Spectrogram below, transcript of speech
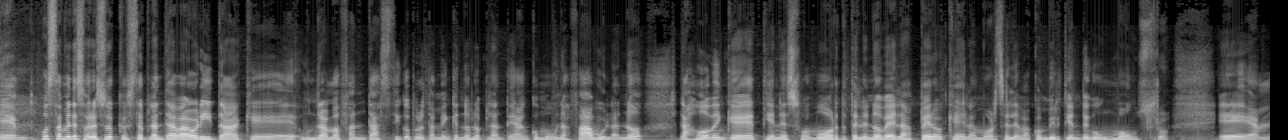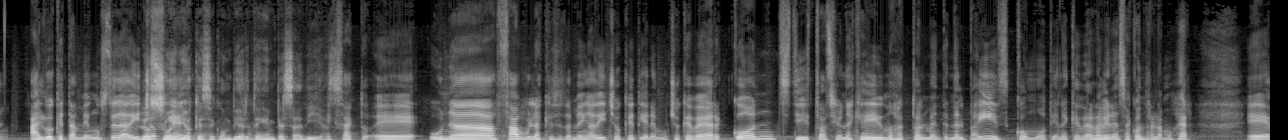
Eh, justamente sobre eso que usted planteaba ahorita, que un drama fantástico, pero también que nos lo plantean como una fábula, ¿no? La joven que tiene su amor de telenovela, pero que el amor se le va convirtiendo en un monstruo. Eh, algo que también usted ha dicho. Los sueños que, que se convierten en pesadillas. Exacto. eh, una fábula que usted también ha dicho que tiene mucho que ver con situaciones que vivimos actualmente en el país, como tiene que ver la violencia contra la mujer. Eh,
